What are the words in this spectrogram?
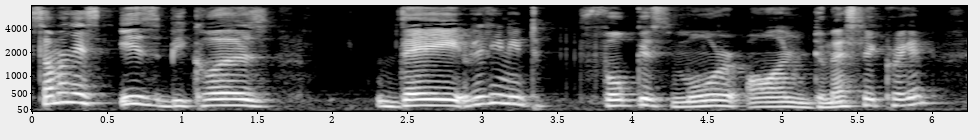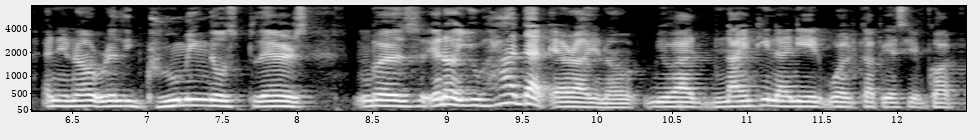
some of this is because they really need to focus more on domestic cricket and you know really grooming those players. Because you know you had that era you know you had 1998 world cup yes you've got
